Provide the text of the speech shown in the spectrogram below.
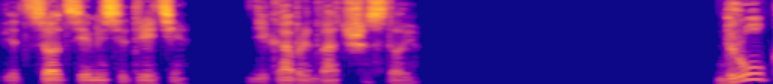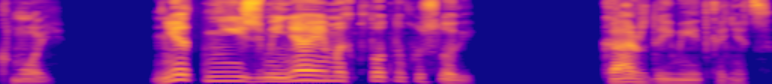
573. Декабрь 26. Друг мой, нет неизменяемых плотных условий. Каждый имеет конец.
